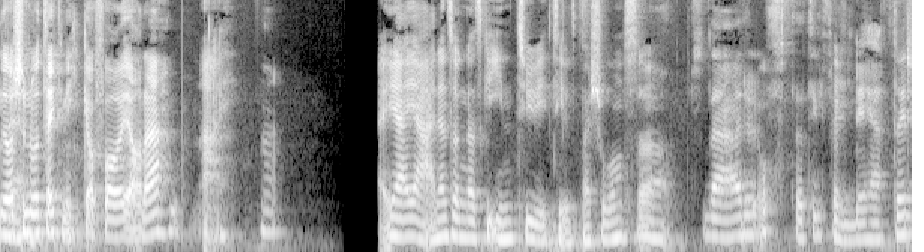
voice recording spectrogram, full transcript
Du har ikke noen teknikker for å gjøre det? Nei. Nei. Jeg er en sånn ganske intuitiv person, så, så det er ofte tilfeldigheter.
